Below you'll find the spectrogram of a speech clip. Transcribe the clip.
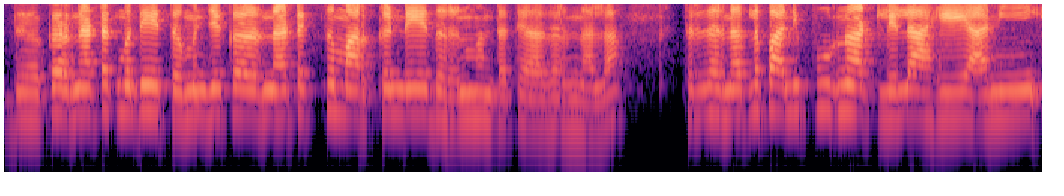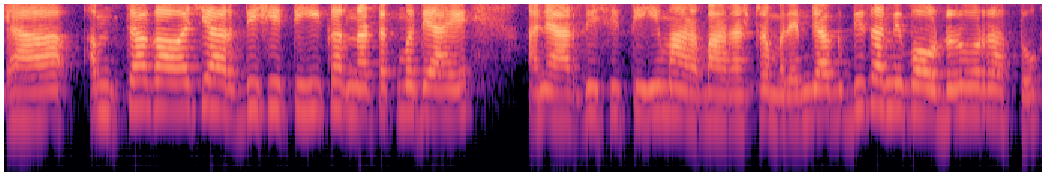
द कर्नाटकमध्ये येतं. म्हणजे कर्नाटकचं मार्कंडेय धरण म्हणतात त्या धरणाला. तर धरणातलं पाणी पूर्ण आटलेलं आहे आणि ह्या आमच्या गावाची अर्धी शेती ही कर्नाटकमध्ये आहे आणि अर्धी शेती ही महा महाराष्ट्रामध्ये म्हणजे अगदीच आम्ही बॉर्डरवर राहतो.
